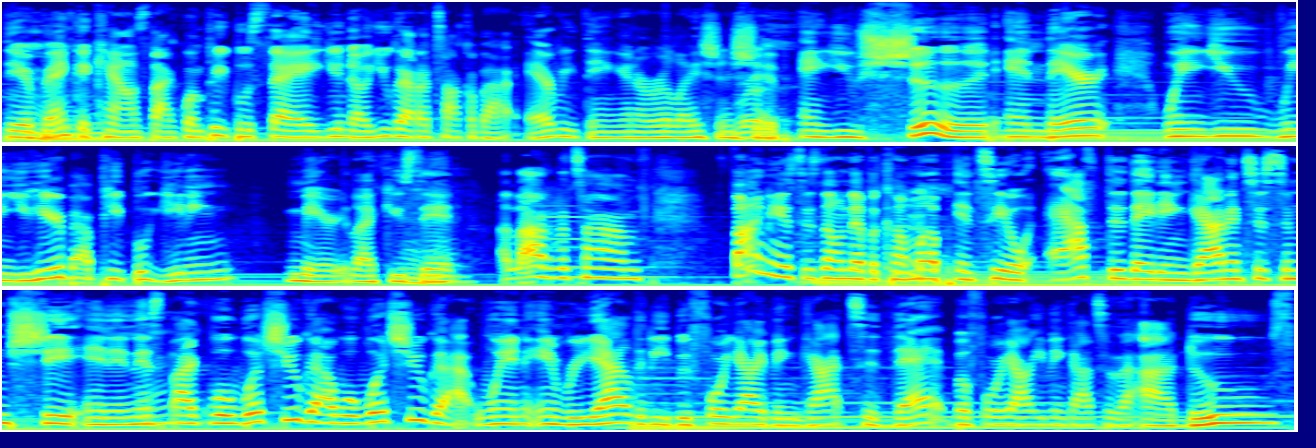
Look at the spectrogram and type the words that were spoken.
their bank Mm-hmm. accounts. Like when people say, you know, you got to talk about everything in a relationship, Right. and you should. And there, when you when you hear about people getting married, like you said, Mm-hmm. a lot of the times. Finances don't ever come up until after they didn't got into some shit, and then Mm-hmm. it's like, well, what you got? Well, what you got? When in reality, before y'all even got to that, before y'all even got to the I do's,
